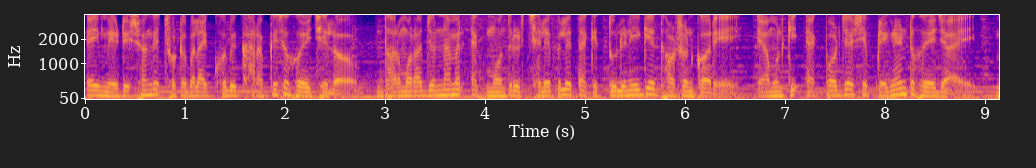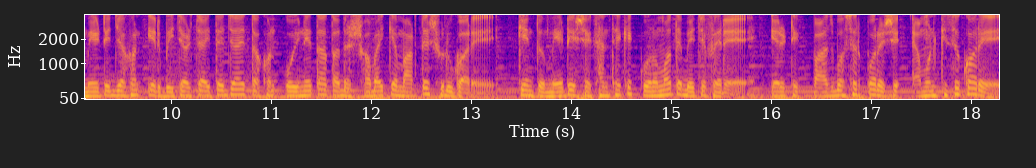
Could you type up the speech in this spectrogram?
এই মেয়েটির সঙ্গে ছোটবেলায় খুবই খারাপ কিছু হয়েছিল। ধর্মরাজন নামের এক মন্ত্রীর ছেলে পেলে তাকে তুলে নিয়ে গিয়ে ধর্ষণ করে। এমনকি এক পর্যায়ে সে প্রেগনেন্ট হয়ে যায়। মেয়েটি যখন এর বিচার চাইতে যায়, তখন ওই নেতা তাদের সবাইকে মারতে শুরু করে। কিন্তু মেয়েটি সেখান থেকে কোনো মতে বেঁচে ফেরে। এর ঠিক পাঁচ বছর পরে সে এমন কিছু করে,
